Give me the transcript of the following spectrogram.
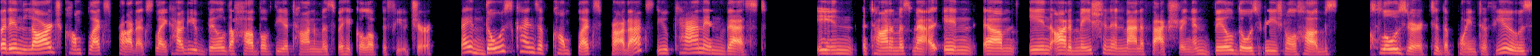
But in large complex products, like how do you build the hub of the autonomous vehicle of the future? Right? Those kinds of complex products, you can invest in autonomous in um, in automation and manufacturing and build those regional hubs closer to the point of use.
